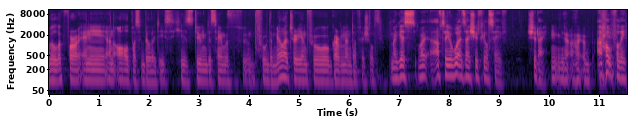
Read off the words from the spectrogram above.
will look for any and all possibilities. He's doing the same with through the military and through government officials. I guess after your words, I should feel safe. Should I? Mm, no, I, uh, hopefully.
